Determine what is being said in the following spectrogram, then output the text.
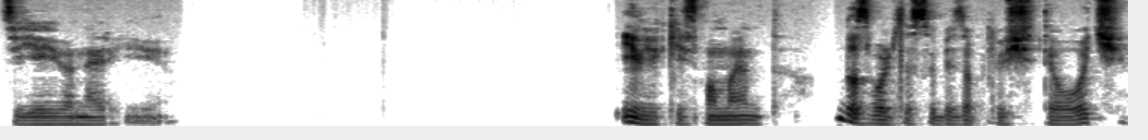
цією енергією? І в якийсь момент дозвольте собі заплющити очі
